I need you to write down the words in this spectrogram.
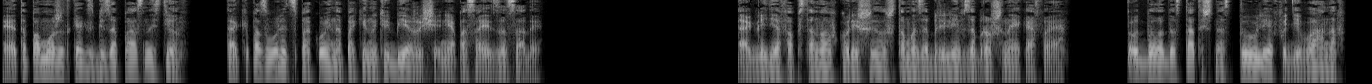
Это поможет как с безопасностью, так и позволит спокойно покинуть убежище, не опасаясь засады. Оглядев обстановку, решил, что мы забрели в заброшенное кафе. Тут было достаточно стульев и диванов.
